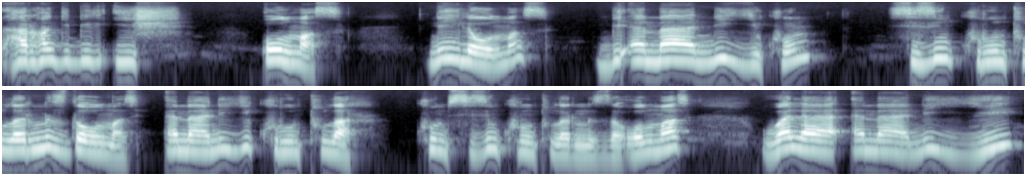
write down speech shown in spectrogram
Herhangi bir iş olmaz. Ne ile olmaz? Bi emaniyikum sizin kuruntularınız da olmaz. Emaniyi kuruntular. Kum sizin kuruntularınızda olmaz. Ve la emaniyi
